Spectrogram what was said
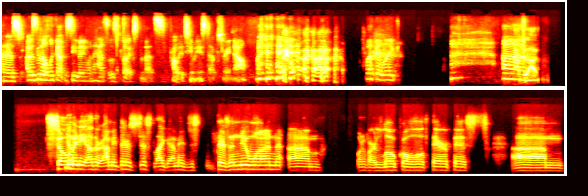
I was, I was going to look up to see if anyone has those books, but that's probably too many steps right now. but like. Um, so many other. I mean, there's just like I mean, just there's a new one. Um, one of our local therapists, um,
